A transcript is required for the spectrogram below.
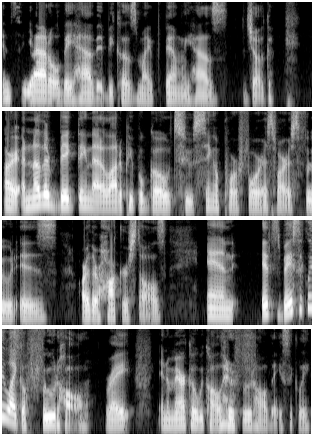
in Seattle they have it because my family has a jug. All right, another big thing that a lot of people go to Singapore for as far as food is are their hawker stalls. And it's basically like a food hall, right? In America we call it a food hall basically.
